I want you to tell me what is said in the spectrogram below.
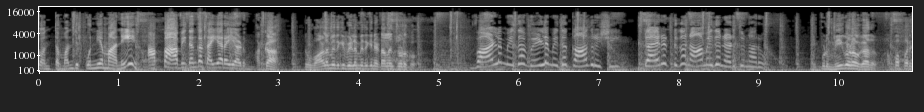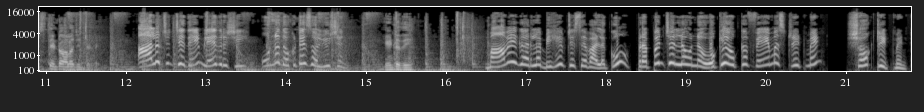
కొంతమంది పుణ్యమాని అప్ప ఆ విధంగా తయారయ్యాడు. అక్క నువ్వు వాళ్ళ మీదకి వీళ్ళ మీదకి నెట్టాలని చూడకు. వాళ్ళ మీద వీళ్ళ మీద కాదు రిషి. డైరెక్ట్గా నా మీద నడుతున్నారు. ఇప్పుడు మీ గొడవ కాదు అప్ప పరిస్థితి ఏంటో ఆలోచించండి. ఆలోచించేదేం లేదు రిషి. ఉన్నది ఒకటే సొల్యూషన్ ఏంటది? మావయ్య గారిలా బిహేవ్ చేసే వాళ్ళకు ప్రపంచంలో ఉన్న ఒకే ఒక్క famous treatment shock treatment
